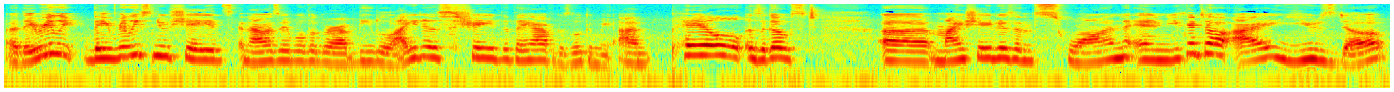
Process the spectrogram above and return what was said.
uh, they really they released new shades and I was able to grab the lightest shade that they have because look at me I'm pale as a ghost. Uh, my shade is in Swan and you can tell I used up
